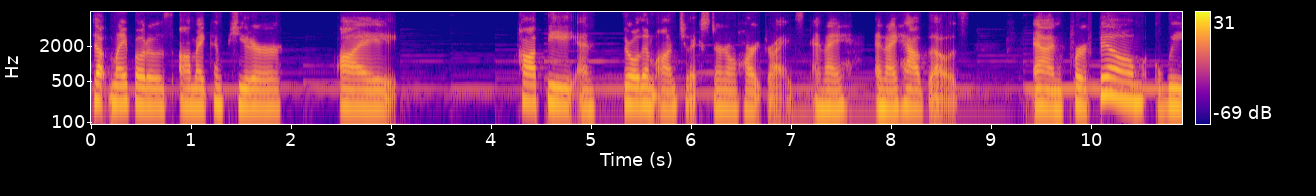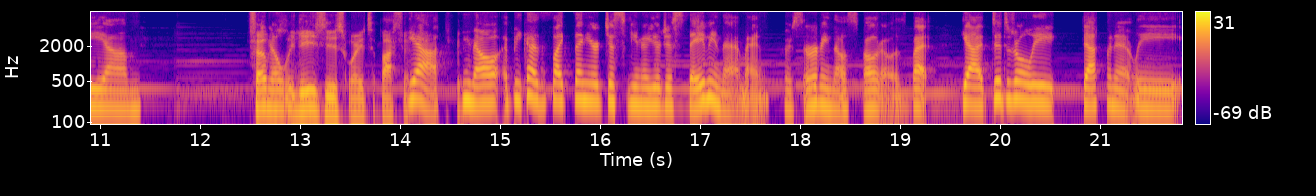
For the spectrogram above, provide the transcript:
dump my photos on my computer, I copy and throw them onto external hard drives, and I and I have those. And for film, we um, Film you know, the easiest way to back it. Yeah, you know, because like then you're just you know you're just saving them and preserving those photos. But yeah, digitally definitely.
